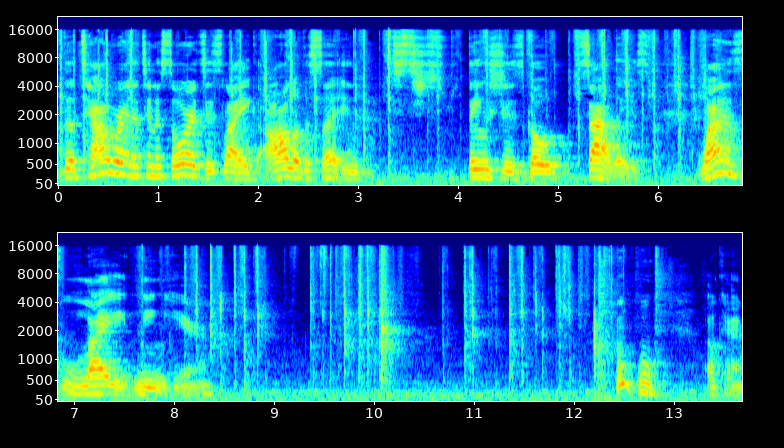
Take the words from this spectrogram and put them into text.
the Tower and the Ten of Swords is like all of a sudden things just go sideways. Why is lightning here? Ooh, ooh. Okay.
